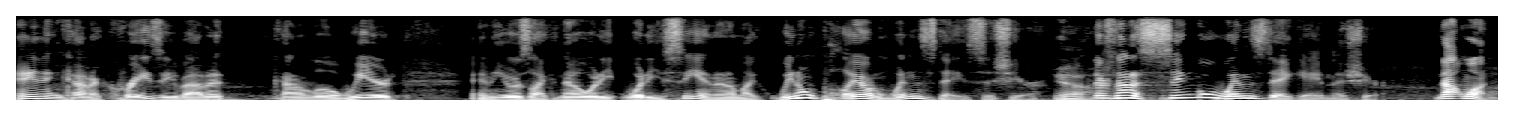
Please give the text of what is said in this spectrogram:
Anything kind of crazy about it? Kind of a little weird. And he was like, "No, what do you, what are you seeing?" And I'm like, "We don't play on Wednesdays this year. Yeah. there's not a single Wednesday game this year. Not one.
